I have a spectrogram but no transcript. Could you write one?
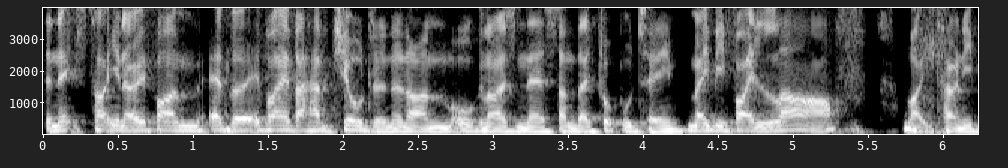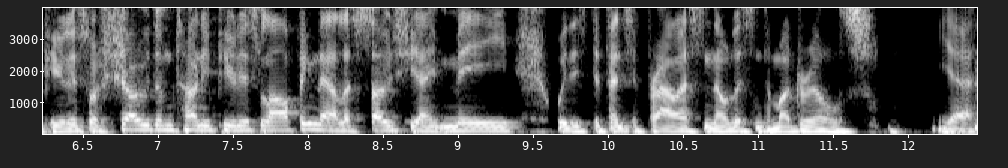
the next time, you know, if I'm ever if I ever have children and I'm organising their Sunday football team, maybe if I laugh like Tony Pulis or show them Tony Pulis laughing, they'll associate me with his defensive prowess and they'll listen to my drills. Yeah,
